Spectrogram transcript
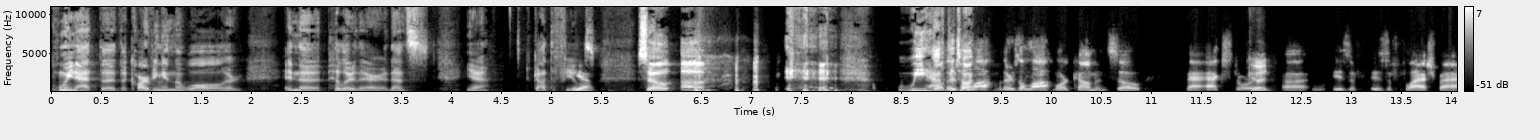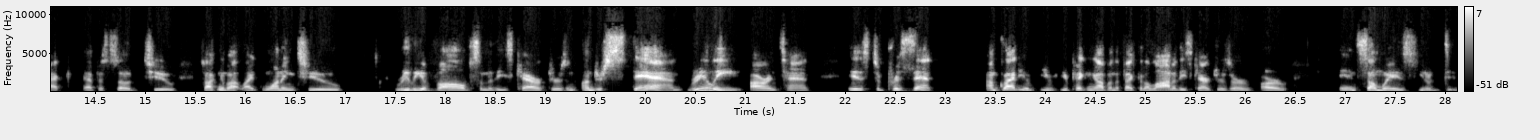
point at the the carving in the wall or in the pillar there. That's yeah, got the feels. Yeah. So um, we have well, to talk. A lot, there's a lot more coming. So backstory uh, is a is a flashback episode to talking about like wanting to really evolve some of these characters and understand really our intent is to present i'm glad you're, you're picking up on the fact that a lot of these characters are are in some ways you know d-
